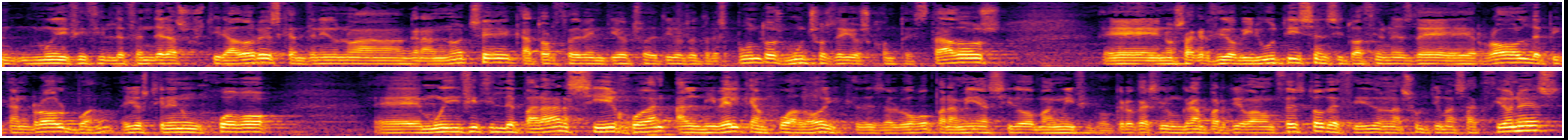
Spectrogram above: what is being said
muy difícil defender a sus tiradores, que han tenido una gran noche, 14 de 28 de tiros de tres puntos, muchos de ellos contestados. Eh, nos ha crecido Virutis en situaciones de rol, de pick and roll. Bueno, ellos tienen un juego eh, muy difícil de parar si juegan al nivel que han jugado hoy, que desde luego para mí ha sido magnífico. Creo que ha sido un gran partido de baloncesto, decidido en las últimas acciones.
